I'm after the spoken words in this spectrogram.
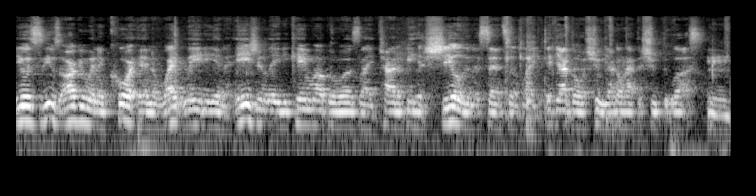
He was he was arguing in court, and a white lady and an Asian lady came up and was like trying to be his shield in the sense of like, if y'all gonna shoot, y'all gonna have to shoot through us. Mm.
